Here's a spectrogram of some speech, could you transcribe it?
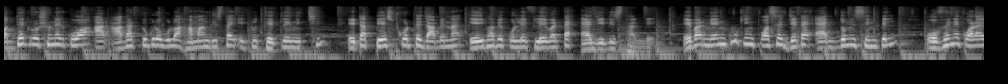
অর্ধেক রসুনের কোয়া আর আধার টুকরোগুলো হামান দিস্তায় একটু থেতলে নিচ্ছি। এটা পেস্ট করতে যাবেন না, এইভাবে করলে ফ্লেভারটা অ্যাজ ইট থাকবে। এবার মেন কুকিং প্রসেস যেটা একদমই সিম্পল ওভেনে কড়াই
